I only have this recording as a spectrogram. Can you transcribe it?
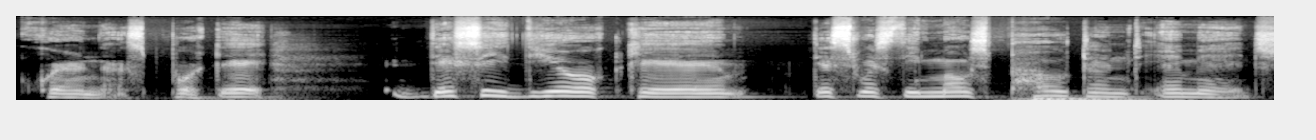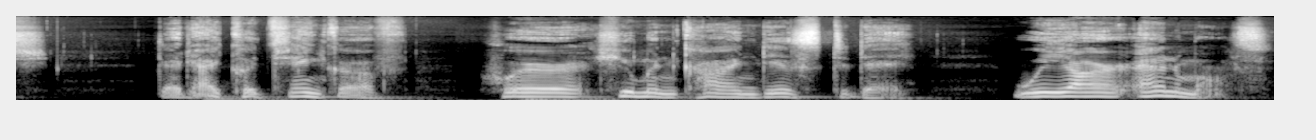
cuernas, porque decidió que this was the most potent image that I could think of where humankind is today. We are animals.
